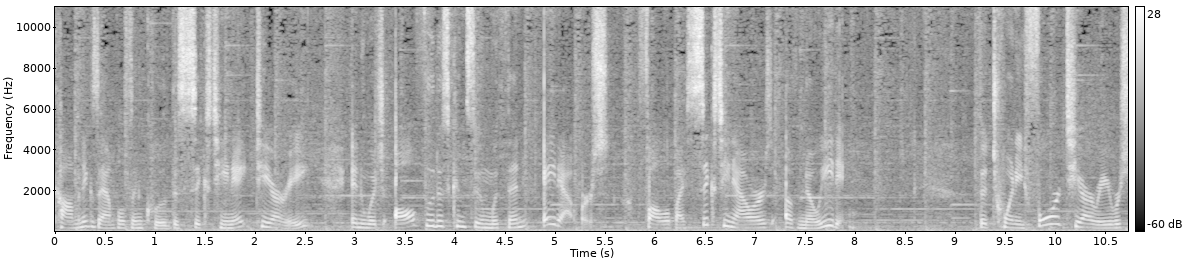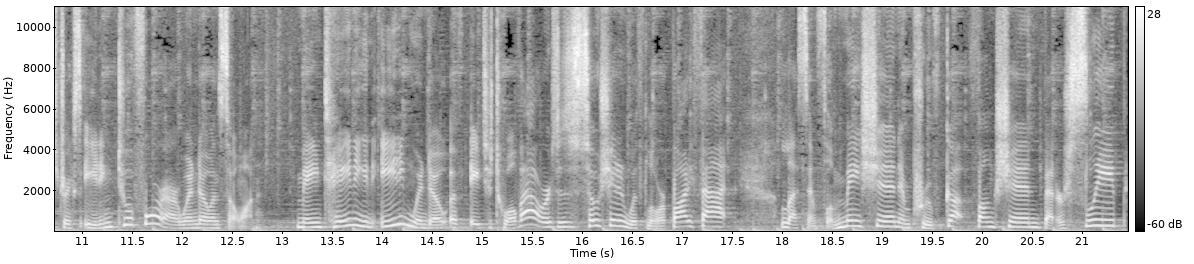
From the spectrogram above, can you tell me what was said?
Common examples include the 16-8 TRE, in which all food is consumed within 8 hours, followed by 16 hours of no eating. The 24 TRE restricts eating to a 4-hour window and so on. Maintaining an eating window of 8 to 12 hours is associated with lower body fat, less inflammation, improved gut function, better sleep,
